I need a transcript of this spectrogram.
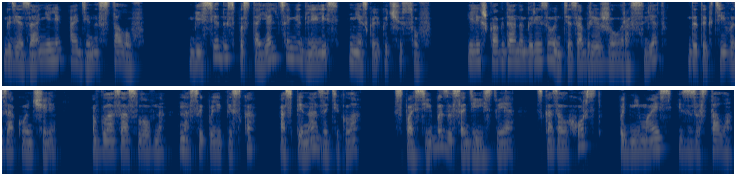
где заняли один из столов. Беседы с постояльцами длились несколько часов, и лишь когда на горизонте забрежил рассвет, детективы закончили. В глаза словно насыпали песка, а спина затекла. «Спасибо за содействие», — сказал Хорст, поднимаясь из-за стола.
